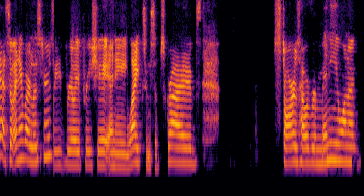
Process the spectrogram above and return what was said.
yeah. So, any of our listeners, we really appreciate any likes and subscribes, stars, however many you want to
